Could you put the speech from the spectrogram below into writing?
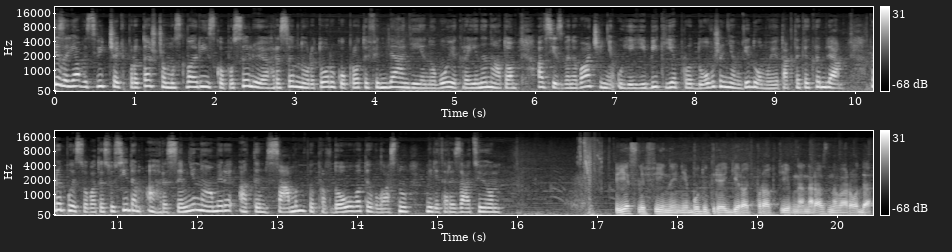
Ці заяви свідчать про те, що Москва різко посилює агресивну риторику проти Фінляндії, нової країни НАТО. А всі звинувачення у її бік є продовженням відомої тактики Кремля приписувати сусідам агресивні наміри, а тим самим виправдовувати власну мілітаризацію. Если финны не будут реагировать проактивно на разного рода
